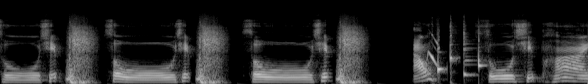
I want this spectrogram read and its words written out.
ซูชิปซูชิปซูชิป เอ้าซูชิปหาย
